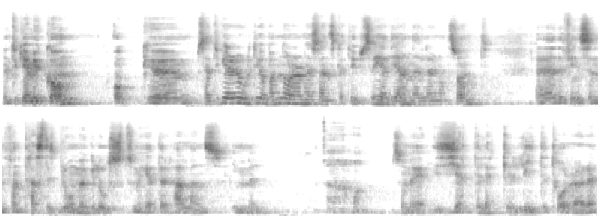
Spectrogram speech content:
Den tycker jag mycket om. Och eh, sen tycker jag det är roligt att jobba med några av de här svenska, typ Svedjan eller något sånt. Eh, det finns en fantastisk blåmögelost som heter Hallands himmel. Som är jätteläcker, lite torrare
